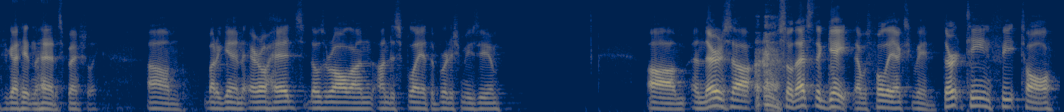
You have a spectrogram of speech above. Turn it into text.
if you got hit in the head, especially. Um, but again, arrowheads, those are all on, on display at the British Museum. Um, and there's, uh, so that's the gate that was fully excavated 13 feet tall,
